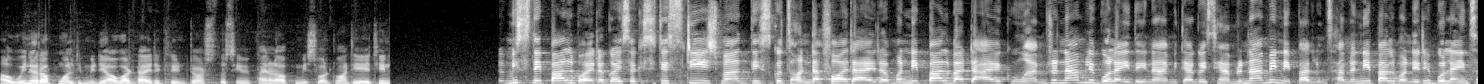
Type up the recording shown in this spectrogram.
a winner of multimedia award directly enters the semi-final of miss world 2018 miss Nepal भएर गइसकेपछि त्यो स्टेजमा देशको झन्डा फहराएर म नेपालबाट आएको हुँ। हाम्रो नामले बोलाइँदैन हामी त्यहाँ गएपछि। हाम्रो नामै नेपाल हुन्छ। हामीलाई नेपाल भनेरै बोलाइन्छ।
